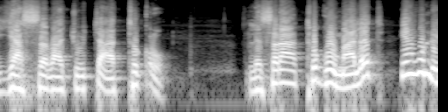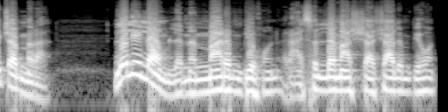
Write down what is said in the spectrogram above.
እያሰባችሁ ብቻ አትቅሩ። ለስራ ትጉ ማለት ይህን ሁሉ ይጨምራል። ለሌላውም ለመማርም ቢሆን ራስን ለማሻሻልም ቢሆን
